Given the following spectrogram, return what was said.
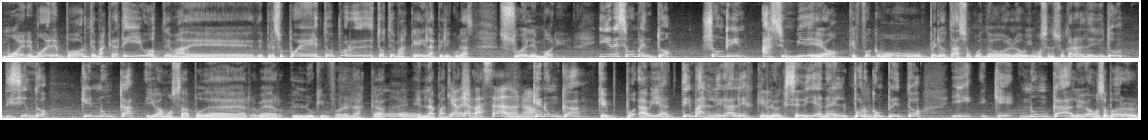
muere. Muere por temas creativos, temas de, de presupuesto, por estos temas que las películas suelen morir. Y en ese momento John Green hace un video que fue como uh, un pelotazo cuando lo vimos en su canal de YouTube diciendo que nunca íbamos a poder ver Looking for Alaska Uh, en la pantalla. ¿Qué habrá pasado, no? Que nunca, que había temas legales que lo excedían a él por Mm. completo y que nunca lo íbamos a poder ver.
